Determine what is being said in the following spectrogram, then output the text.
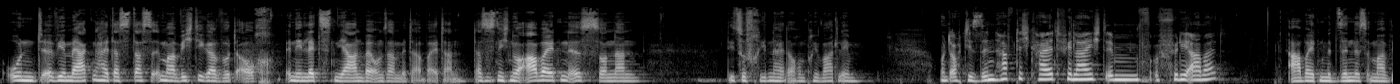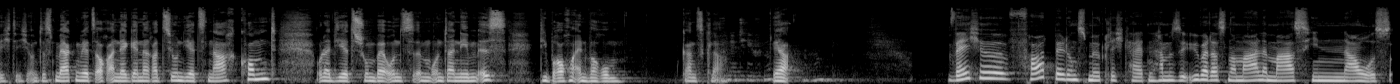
und äh, wir merken halt, dass das immer wichtiger wird, auch in den letzten Jahren bei unseren Mitarbeitern. Dass es nicht nur Arbeiten ist, sondern die Zufriedenheit auch im Privatleben. Und auch die Sinnhaftigkeit vielleicht im, für die Arbeit? Arbeiten mit Sinn ist immer wichtig. Und das merken wir jetzt auch an der Generation, die jetzt nachkommt oder die jetzt schon bei uns im Unternehmen ist. Die brauchen ein Warum. Ganz klar. Definitiv, ne? Ja. Welche Fortbildungsmöglichkeiten haben Sie über das normale Maß hinaus?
